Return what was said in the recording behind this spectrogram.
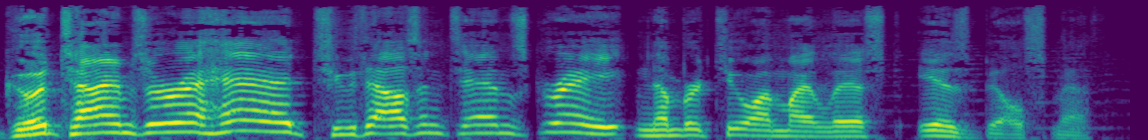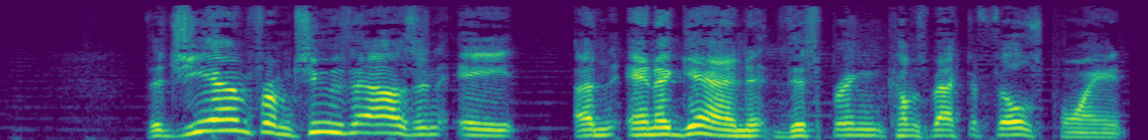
good times are ahead. 2010's great. Number two on my list is Bill Smith. The GM from 2008, and, and again, this bring comes back to Phil's point.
